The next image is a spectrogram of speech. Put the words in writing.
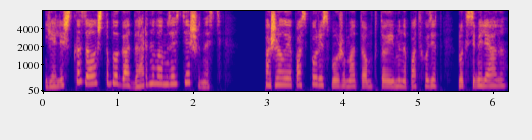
«Я лишь сказала, что благодарна вам за сдержанность. Пожалуй, я поспорю с мужем о том, кто именно подходит Максимилиану».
